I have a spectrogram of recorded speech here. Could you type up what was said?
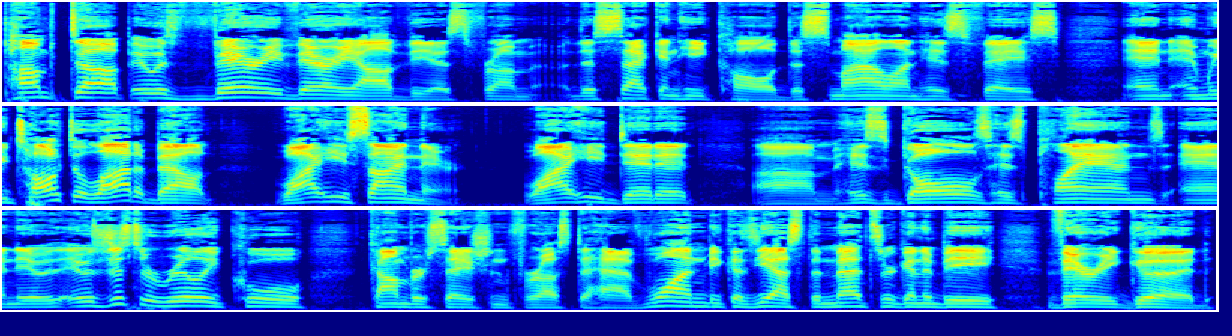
pumped up. It was very, very obvious from the second he called, the smile on his face. And and we talked a lot about why he signed there, why he did it, um, his goals, his plans, and it was, it was just a really cool conversation for us to have. One, because yes, the Mets are going to be very good,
